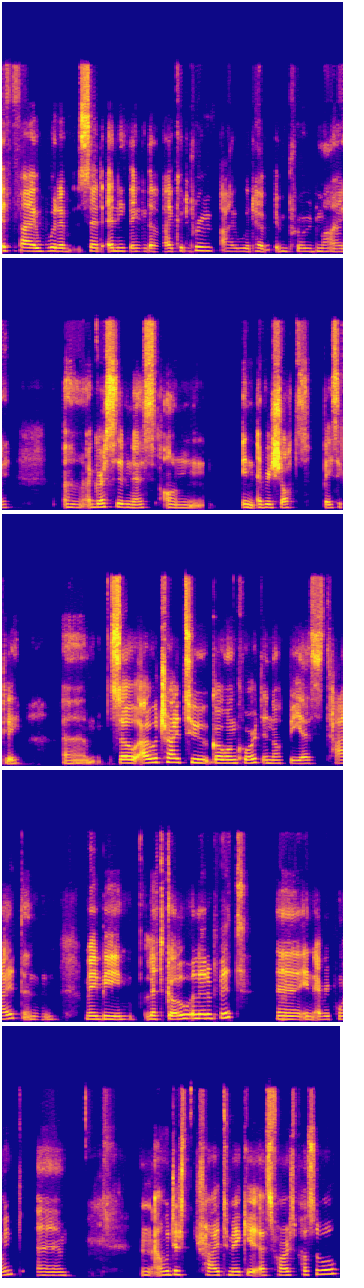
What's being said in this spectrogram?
if I would have said anything that I could improve, I would have improved my uh, aggressiveness on in every shot, basically. Um, so I would try to go on court and not be as tight and maybe let go a little bit uh, in every point. Um, and I would just try to make it as far as possible.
